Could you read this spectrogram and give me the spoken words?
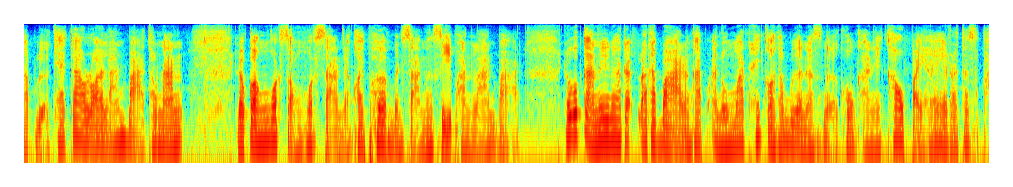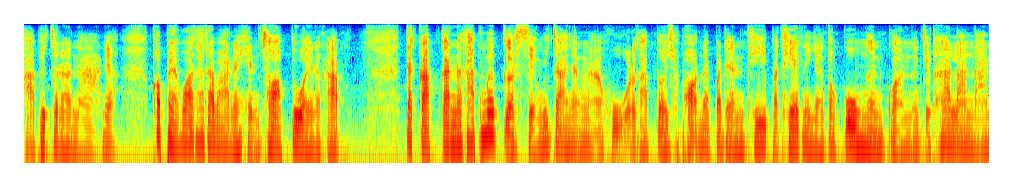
ครับเหลือแค่ 900 ล้านบาทเท่านั้น แล้วก็งวด2งวด3เนี่ยค่อยเพิ่มเป็น3ถึง4พันล้านบาท แล้วก็การที่รัฐบาลนะครับอนุมัติให้กองทัพเรือเนี่ยเสนอโครงการนี้เข้าไปให้รัฐสภาพิจารณาเนี่ยก็แปลว่ารัฐบาลเห็นชอบด้วยนะครับ แต่กลับกันนะครับเมื่อเกิดเสียงวิจารณ์อย่างหนาหูนะครับโดยเฉพาะในประเด็นที่ประเทศเนี่ยยังต้องกู้เงินกว่า 1.5 ล้านล้าน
